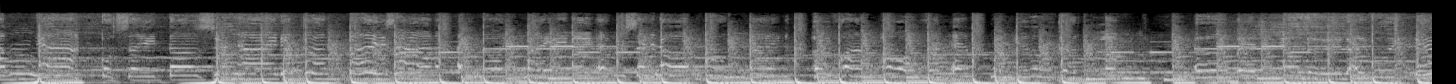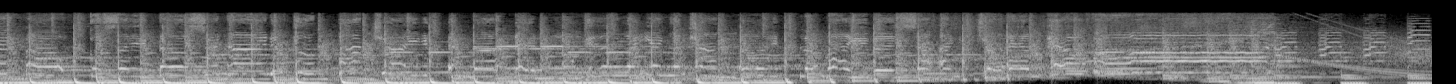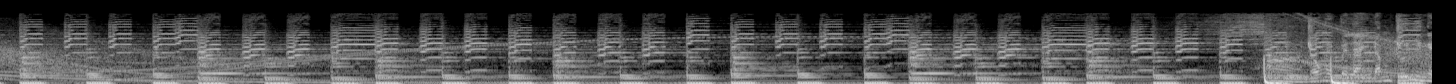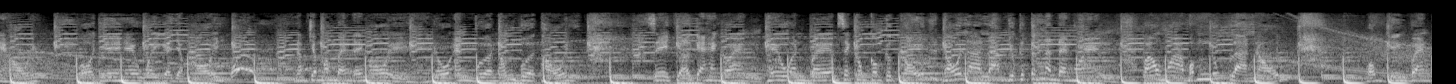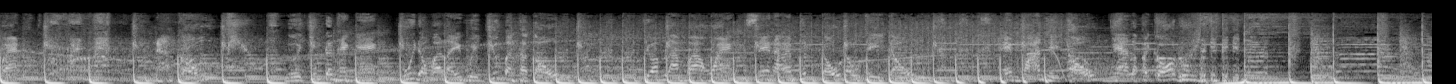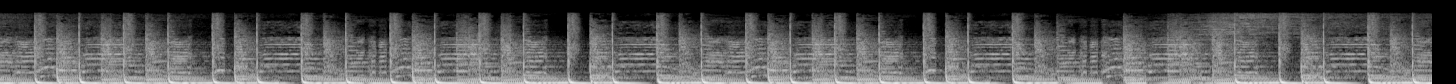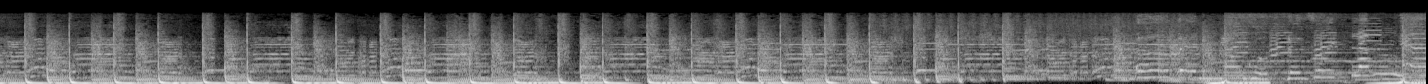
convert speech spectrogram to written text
Lắm nha. Cột dây tơ duyên hai đứa thương tới ra làm cho mâm bạn đầy môi đồ ăn vừa nóng vừa thổi. Xe chở cả hàng đoàn, theo anh về em sẽ không còn cực khổ. Nói là làm vô cái tính anh đàng hoàng. Pháo hoa bấm nút là nổ. Bóng kiên vàng bạc. Nam cổ. Người chúng đến hàng ngàn, cúi đầu ba lạy quỳ trước bàn thờ tổ. Cho em làm bà hoàng, xe nào em thích đổ đâu thì đổ. Nghe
